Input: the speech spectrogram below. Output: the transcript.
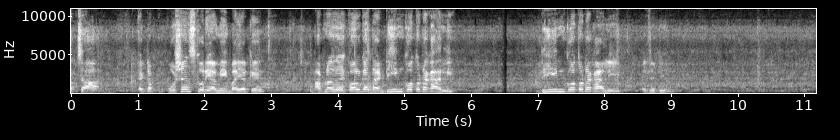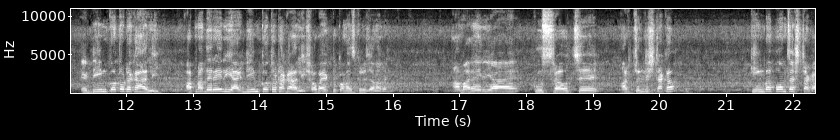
আচ্ছা একটা কোশ্চেন্স করি আমি ভাইয়াকে। আপনাদের কলকাতায় ডিম কত টাকা আলি ডিম কত টাকা আলি এই যে ডিম। এই ডিম কত টাকা আলি আপনাদের এরিয়ায় ডিম কত টাকা আলি সবাই একটু কমেন্টস করে জানাবেন। আমার এরিয়ায় খুচরা হচ্ছে আটচল্লিশ টাকা কিংবা পঞ্চাশ টাকা,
